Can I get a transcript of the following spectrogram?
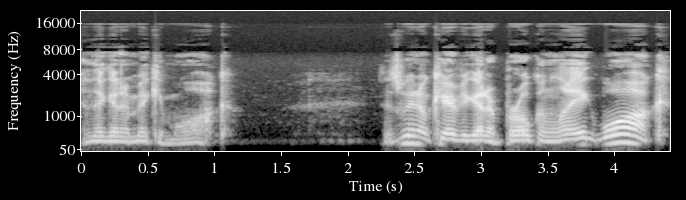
And they're going to make him walk. Says, we don't care if you got a broken leg, walk.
